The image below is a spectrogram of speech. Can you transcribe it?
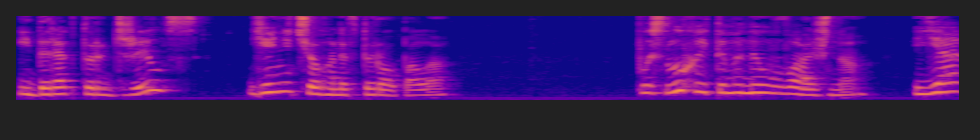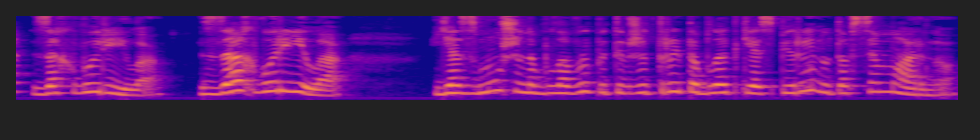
І директор Джилс я нічого не второпала. Послухайте мене уважно. Я захворіла, захворіла. Я змушена була випити вже три таблетки аспірину та все марно.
